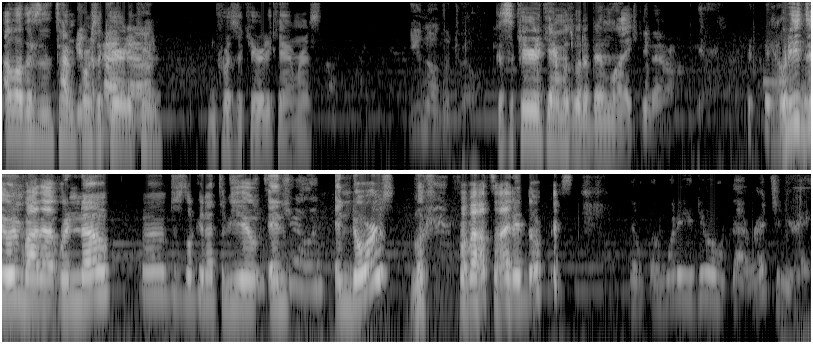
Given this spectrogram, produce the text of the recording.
I love this is the time Get before security down. cam before security cameras. You know the drill. Because security cameras would have been like, you know, what are you doing by that window? Uh, just looking at the view. Just In chilling. indoors? Look from outside indoors. And- and What are you doing with that wrench in your hand?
